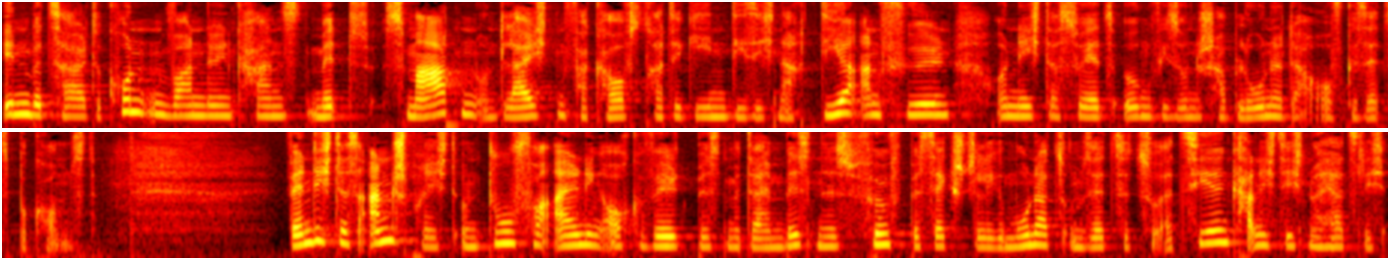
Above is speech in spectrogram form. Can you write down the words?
in bezahlte Kunden wandeln kannst mit smarten und leichten Verkaufsstrategien, die sich nach dir anfühlen und nicht, dass du jetzt irgendwie so eine Schablone da aufgesetzt bekommst. Wenn dich das anspricht und du vor allen Dingen auch gewillt bist, mit deinem Business fünf- bis sechsstellige Monatsumsätze zu erzielen, kann ich dich nur herzlich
